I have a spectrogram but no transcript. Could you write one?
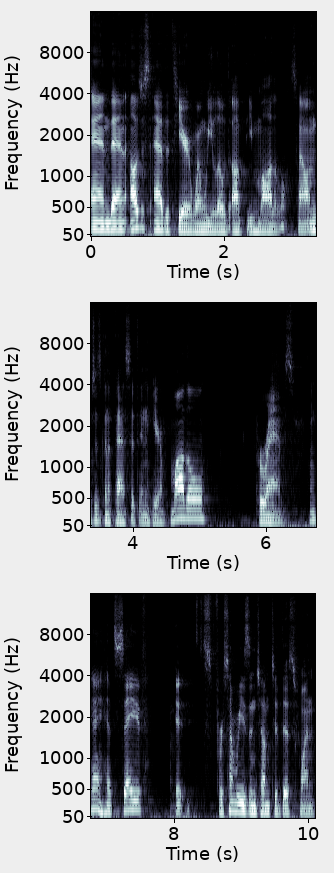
and then I'll just add it here when we load up the model. So I'm just gonna pass it in here, model params. Okay, hit save it's for some reason jumped to this one.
